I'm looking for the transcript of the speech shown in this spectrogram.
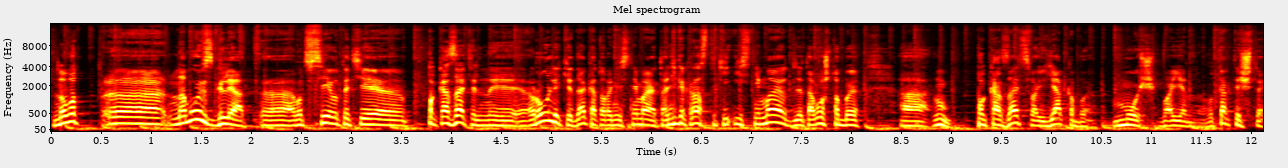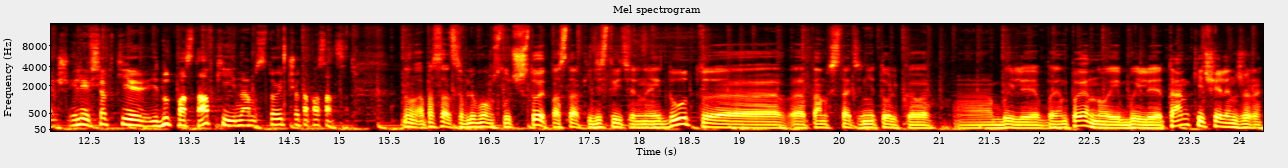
Но вот, э, на мой взгляд, э, вот все вот эти показательные ролики, да, которые они снимают, они как раз-таки и снимают для того, чтобы э, ну, показать свою якобы мощь военную. Вот как ты считаешь? Или все-таки идут поставки, и нам стоит что-то опасаться? Ну, опасаться в любом случае стоит. Поставки действительно идут. Э, э, там, кстати, не только э, были БМП, но и были танки, челленджеры.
